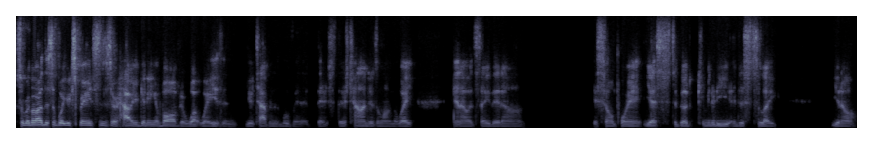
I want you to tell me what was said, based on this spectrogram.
so regardless of what your experiences or how you're getting involved or what ways and you're tapping the movement, there's, there's challenges along the way. And I would say that um, it's so important, yes, to build community and just to like, you know,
